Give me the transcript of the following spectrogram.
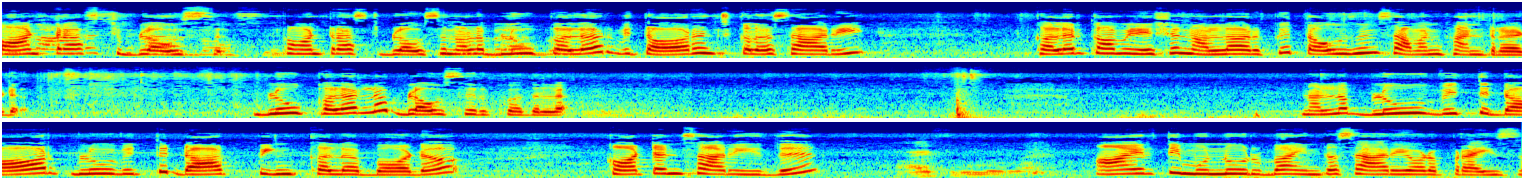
கான்ட்ராஸ்ட் பிளவுஸ் கான்ட்ராஸ்ட் பிளவுஸ் நல்ல blue colour with orange colour saree. Colour combination நல்லா இருக்கு. தௌசண்ட் செவன் ஹண்ட்ரட் ப்ளூ கலர்ல பிளவுஸ் இருக்கு அதுல. நல்ல blue with dark blue with dark pink colour border cotton saree இது. ஆயிரத்தி முந்நூறுவா. ஆயிரத்தி முந்நூறு ரூபாய் இந்த சாரியோட பிரைஸ்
